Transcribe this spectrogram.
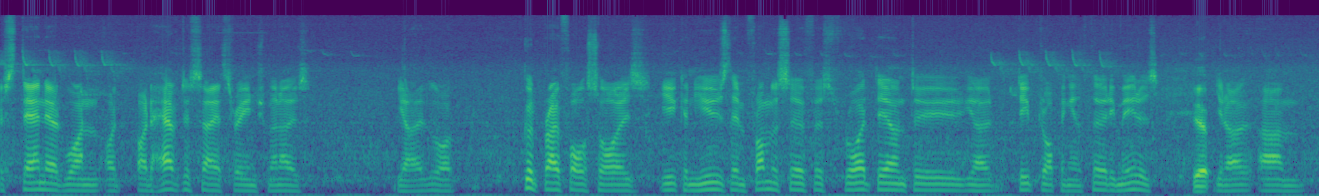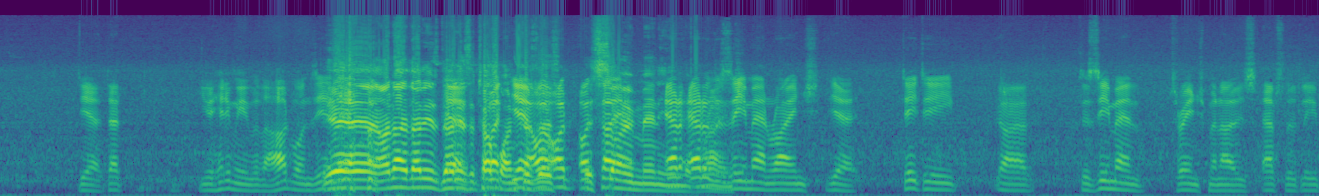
a standout one, I'd, I'd have to say a 3 inch minnows. Yeah, like good profile size. You can use them from the surface right down to, you know, deep dropping in 30 meters. Yep. You know, um, yeah, that. You're hitting me with the hard ones here. Yeah, I know that is that Yeah, is a tough one yeah, there's, I'd- I'd there's so many out, out of range. the Z-Man range, yeah, TT, uh, the Z-Man three-inch minnows, absolutely.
